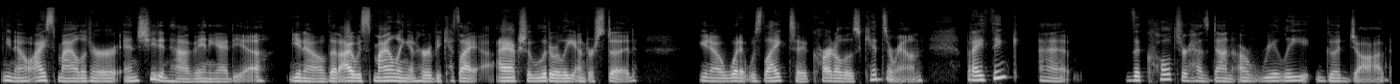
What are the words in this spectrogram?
you know, I smiled at her and she didn't have any idea, you know, that I was smiling at her because I, I actually literally understood, you know, what it was like to cart all those kids around. But I think, uh, the culture has done a really good job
